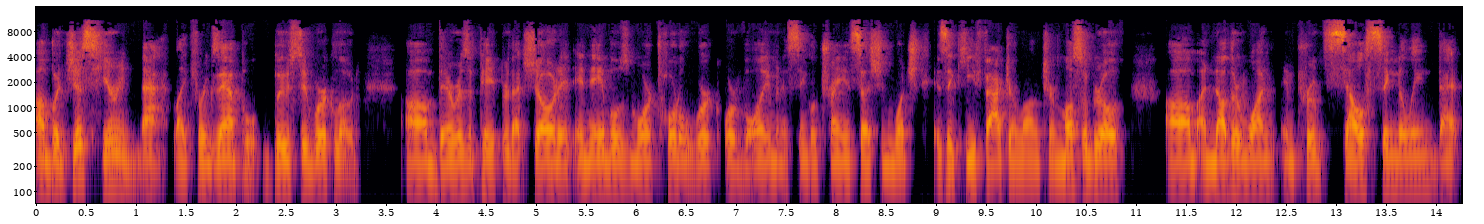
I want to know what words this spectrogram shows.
Um, but just hearing that, like for example, boosted workload. Um, there was a paper that showed it enables more total work or volume in a single training session, which is a key factor in long term muscle growth. Um, another one improved cell signaling that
